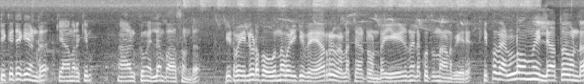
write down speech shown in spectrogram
ടിക്കറ്റൊക്കെ ഉണ്ട് ക്യാമറയ്ക്കും ആൾക്കും എല്ലാം പാസ്സുണ്ട് ഈ ട്രെയിനിലൂടെ പോകുന്ന വഴിക്ക് വേറൊരു വെള്ളച്ചാട്ടമുണ്ട്. ഏഴ് നിലക്കുത്തുന്നാണ് പേര്. ഇപ്പോൾ വെള്ളമൊന്നും ഇല്ലാത്തതുകൊണ്ട്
